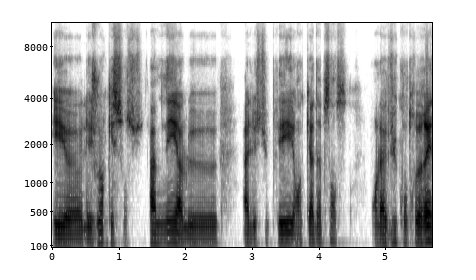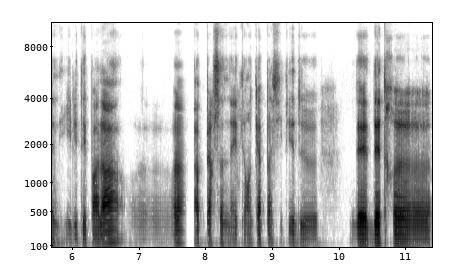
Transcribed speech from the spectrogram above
et euh, les joueurs qui sont amenés à le, suppléer en cas d'absence. On l'a vu contre Rennes, il n'était pas là. euh, personne n'a été en capacité d'être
